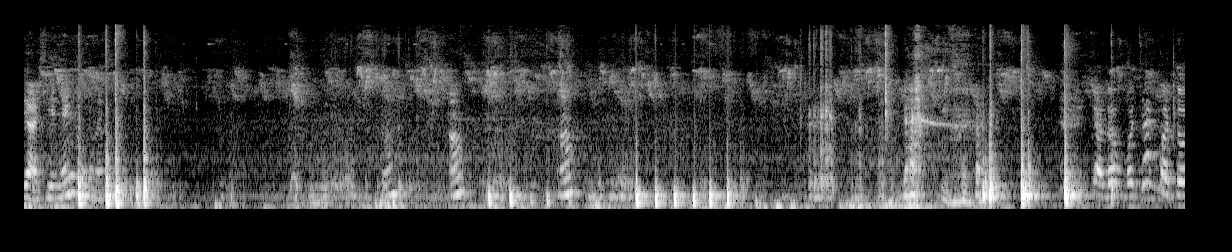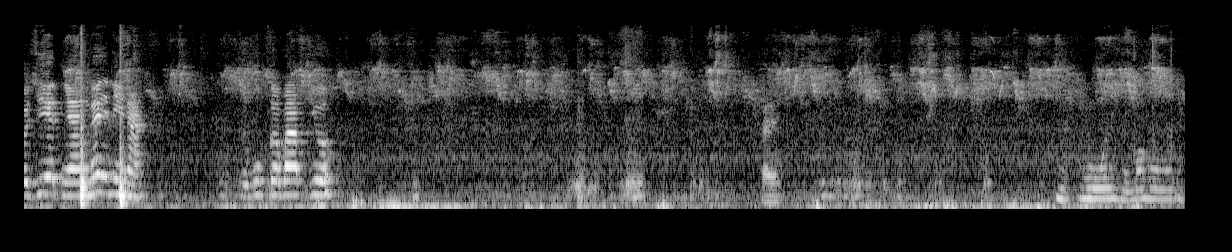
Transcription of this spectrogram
อย่าเขียนยังดุนะเอาเอาเอากระโดดบจักว่าตัวเจี๊ยดยังได้นี่นะตัวบุกกระบับอยู่ ไป งูนี่เห็นมางูนี่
